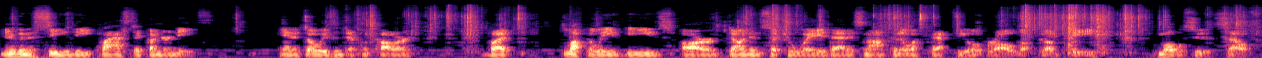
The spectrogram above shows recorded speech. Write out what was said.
you're going to see the plastic underneath. And it's always a different color. But luckily, these are done in such a way that it's not going to affect the overall look of the mobile suit itself.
